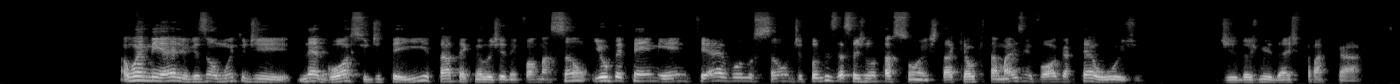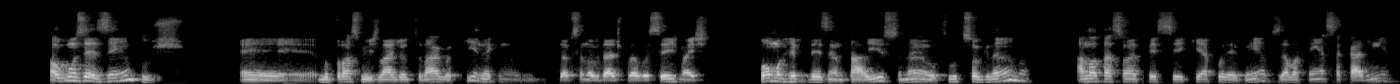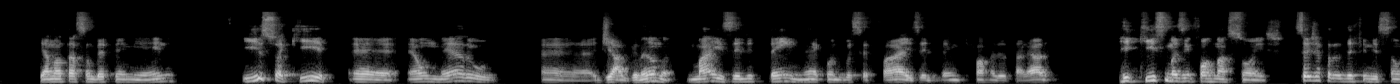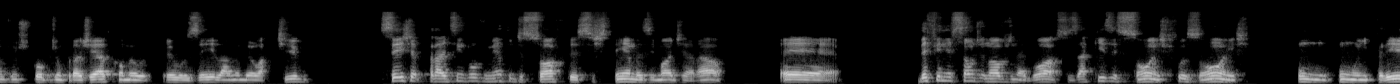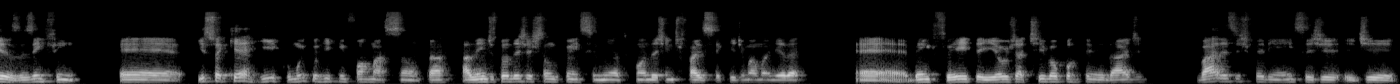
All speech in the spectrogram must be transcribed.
a UML, visão muito de negócio, de TI, tá? tecnologia da informação, e o BPMN, que é a evolução de todas essas notações, tá? que é o que está mais em voga até hoje, de 2010 para cá. Alguns exemplos, é, no próximo slide eu trago aqui, né, que não deve ser novidade para vocês, mas como representar isso, né? o fluxograma, a notação EPC, que é por eventos, ela tem essa carinha, e a notação BPMN, isso aqui é, é um mero é, diagrama, mas ele tem, né, quando você faz, ele vem de forma detalhada, riquíssimas informações, seja para a definição de um escopo de um projeto, como eu, eu usei lá no meu artigo, seja para desenvolvimento de software, sistemas em modo geral, é, definição de novos negócios, aquisições, fusões com, com empresas, enfim. É, isso aqui é rico, muito rico em informação, tá? Além de toda a gestão do conhecimento, quando a gente faz isso aqui de uma maneira é, bem feita, e eu já tive a oportunidade, várias experiências de, de,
